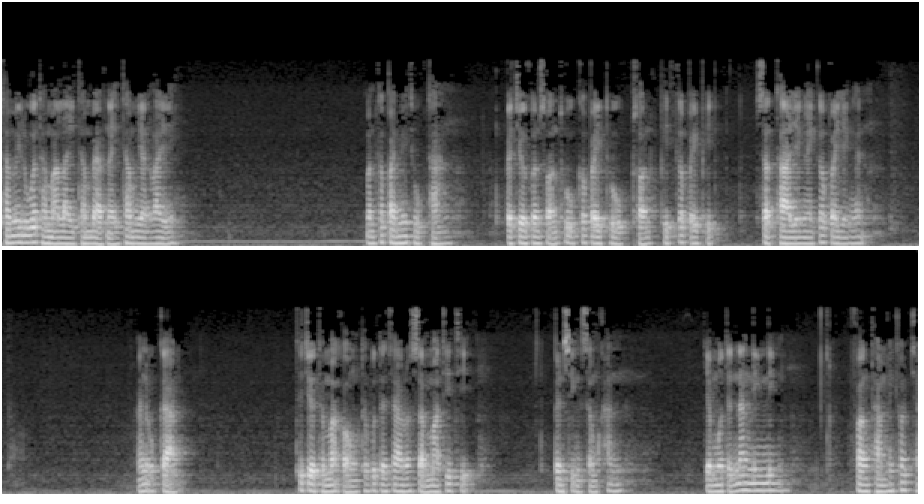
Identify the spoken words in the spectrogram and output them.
ถ้าไม่รู้ว่าทำอะไรทำแบบไหนทำอย่างไร มันก็ไปไม่ถูกทาง ไปเจอคนสอนถูกก็ไปถูก สอนผิดก็ไปผิดศรัทธายังไงก็ไปอย่างนั้นอันโอกาส ที่เจอธรรมะของพระพุทธเจ้าและสัมมาทิฏฐิเป็นสิ่งสำคัญ อย่ามัวแต่นั่งนิ่งๆ ฟังธรรมให้เข้าใจ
